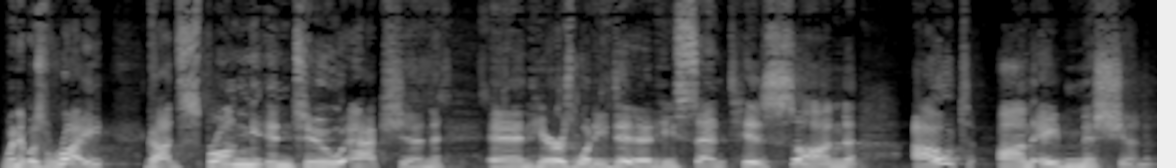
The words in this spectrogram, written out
when it was right, God sprung into action, and here's what he did He sent his son out on a mission.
